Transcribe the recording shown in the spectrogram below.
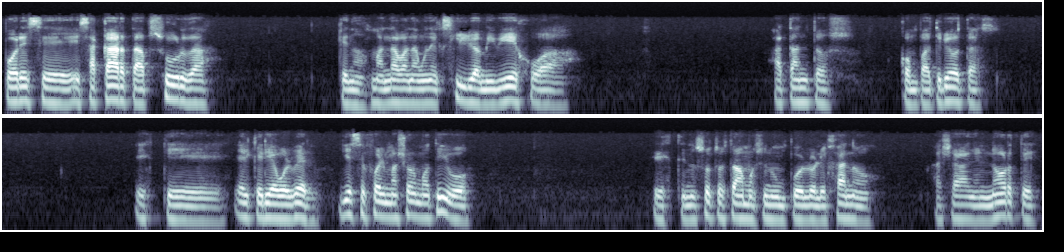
por ese, esa carta absurda que nos mandaban a un exilio a mi viejo, a, a tantos compatriotas. Este, él quería volver y ese fue el mayor motivo. Este, nosotros estábamos en un pueblo lejano allá en el norte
